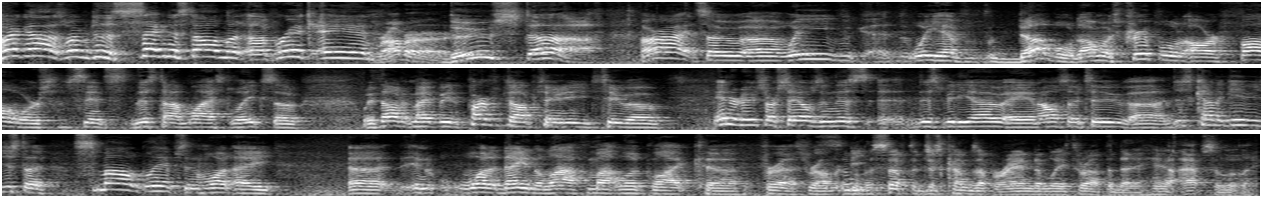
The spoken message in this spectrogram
All right, guys, welcome to the second installment of Rick and Robert. Do Stuff. All right, so uh, we've we have doubled, almost tripled our followers since this time last week. So we thought it might be the perfect opportunity to uh, introduce ourselves in this uh, this video, and also to uh, just kind of give you just a small glimpse in what a uh, in what a day in the life might look like uh, for us, Robert. Some of the stuff that just comes up randomly throughout the day. Yeah, absolutely.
